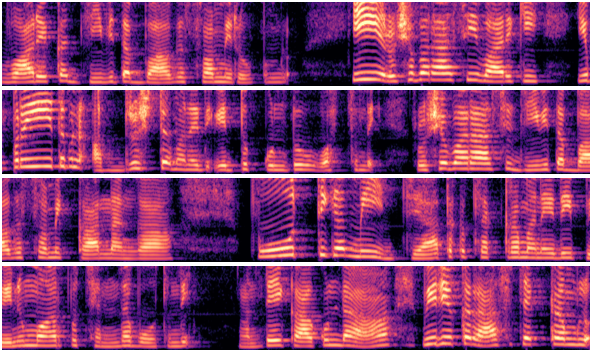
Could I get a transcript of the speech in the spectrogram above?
వారి యొక్క జీవిత భాగస్వామి రూపంలో. ఈ వృషభరాశి వారికి విపరీతమైన అదృష్టం అనేది వెతుక్కుంటూ వస్తుంది. వృషభరాశి జీవిత భాగస్వామి కారణంగా పూర్తిగా మీ జాతక చక్రం అనేది పెనుమార్పు చెందబోతుంది. అంతేకాకుండా వీరి యొక్క రాశిచక్రంలో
